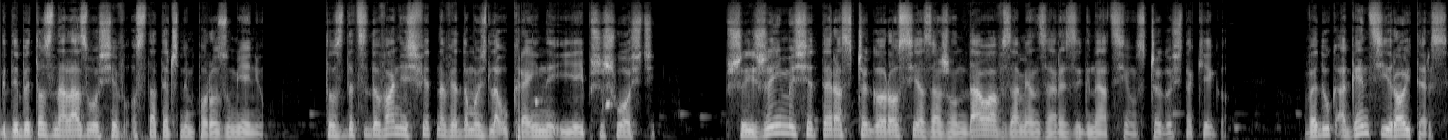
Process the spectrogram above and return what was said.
gdyby to znalazło się w ostatecznym porozumieniu. To zdecydowanie świetna wiadomość dla Ukrainy i jej przyszłości. Przyjrzyjmy się teraz, czego Rosja zażądała w zamian za rezygnację z czegoś takiego. Według agencji Reuters,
